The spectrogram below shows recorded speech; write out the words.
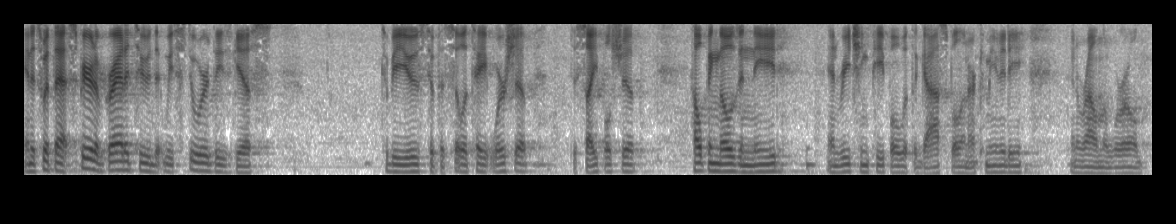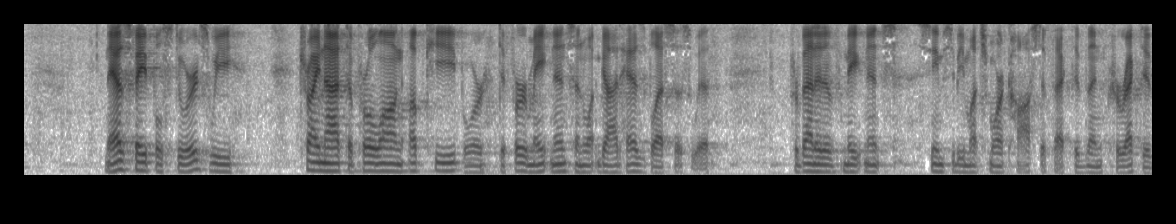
And it's with that spirit of gratitude that we steward these gifts to be used to facilitate worship, discipleship, helping those in need, and reaching people with the gospel in our community and around the world. And as faithful stewards, we try not to prolong upkeep or defer maintenance on what God has blessed us with. Preventative maintenance seems to be much more cost effective than corrective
